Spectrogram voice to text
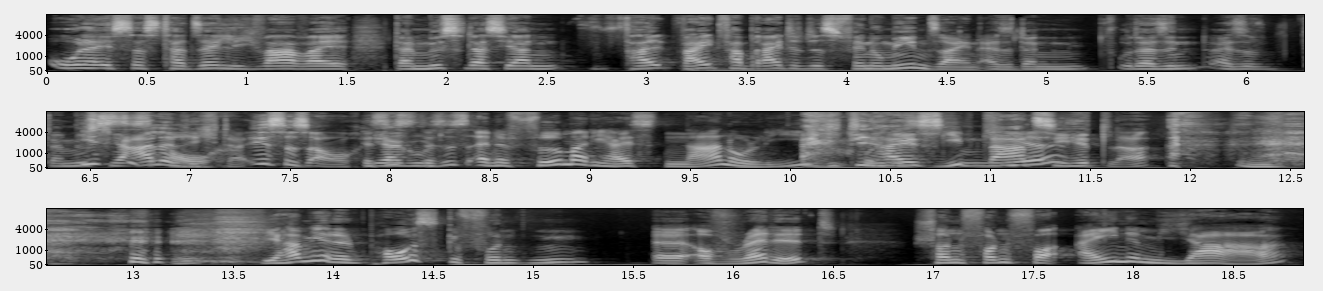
oder ist das tatsächlich wahr? Weil dann müsste das ja ein weit verbreitetes Phänomen sein. Also dann, oder sind, also dann müssen ist ja alle Lichter. Ist es auch. Es ja, ist, gut. Das ist eine Firma, die heißt Nanoli. Die heißt Nazi Hitler. Wir haben hier einen Post gefunden äh, auf Reddit, schon von vor einem Jahr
